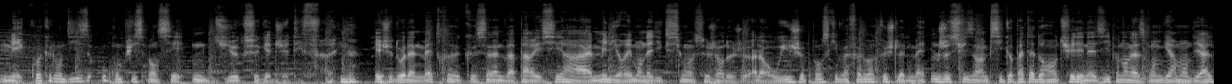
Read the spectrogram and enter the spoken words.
Mais quoi que l'on dise ou qu'on puisse penser, Dieu que ce gadget est fun. Et je dois l'admettre que cela ne va pas réussir à améliorer mon addiction à ce genre de jeu. Alors oui, je pense qu'il va falloir que je l'admette. Je suis un psychopathe adorant tuer des nazis pendant la Seconde Guerre mondiale,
